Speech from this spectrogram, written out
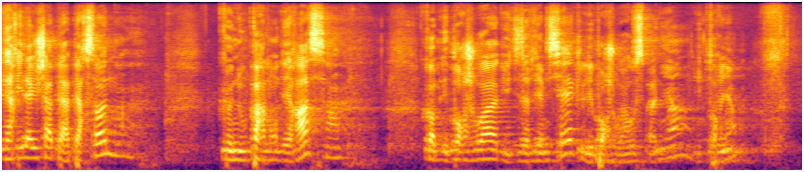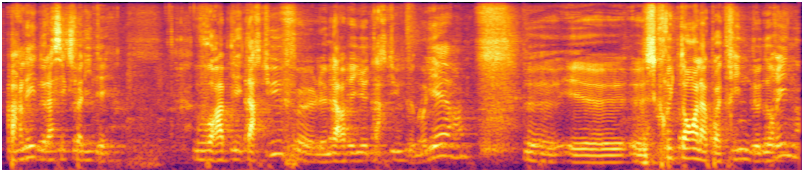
Car il a échappé à personne que nous parlons des races, hein, comme les bourgeois du XIXe siècle, les bourgeois haussmanniens, victoriens, parlaient de la sexualité. Vous vous rappelez Tartuffe, le merveilleux Tartuffe de Molière, hein, euh, euh, scrutant la poitrine de Dorine.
